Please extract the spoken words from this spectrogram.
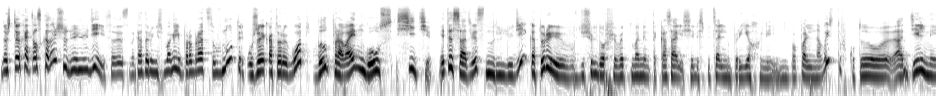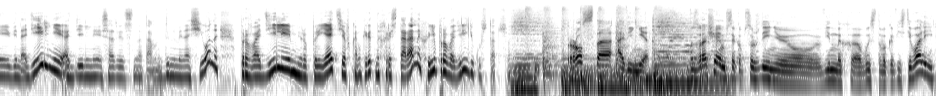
Но что я хотела сказать, что для людей, соответственно, которые не смогли пробраться внутрь, уже который год был Провайн Goes City. Это, соответственно, для людей, которые в Дюссельдорфе в этот момент оказались или специально приехали и не попали на выставку, то отдельные винодельни, отдельные, соответственно, там, деноминасьоны проводили мероприятия в конкретных ресторанах или проводили дегустацию. Просто о вине. Возвращаемся к обсуждению винных э, выставок и фестивалей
